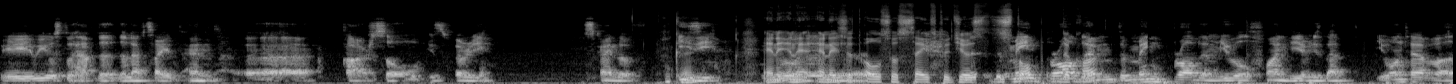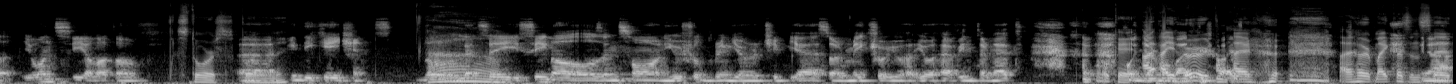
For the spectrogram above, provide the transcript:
we, we used to have the, the left side hand uh, car, so it's very it's kind of Okay. easy. And and, the- and is it also safe to just the, the stop main the car? problem the, main problem you will find here is that you won't have a, you won't see a lot of Stores uh, indications no Ah. let's say signals and so on you should bring your gps or make sure you ha- you have internet Okay, I, I heard. I heard, I heard my cousin Yeah. said,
